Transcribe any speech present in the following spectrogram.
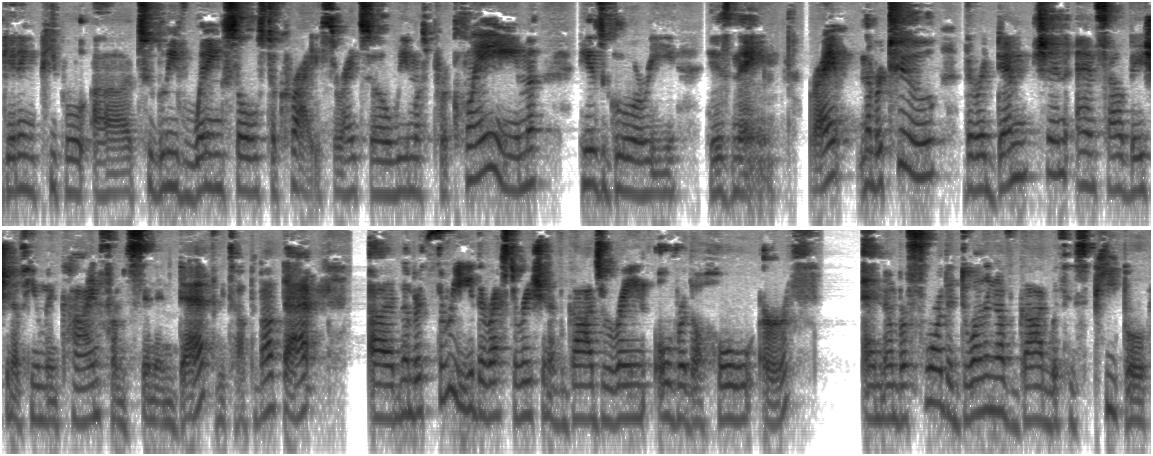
getting people uh, to believe, winning souls to Christ, right? So we must proclaim his glory, his name, right? Number two, the redemption and salvation of humankind from sin and death. We talked about that. Uh, number three, the restoration of God's reign over the whole earth. And number four, the dwelling of God with his people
